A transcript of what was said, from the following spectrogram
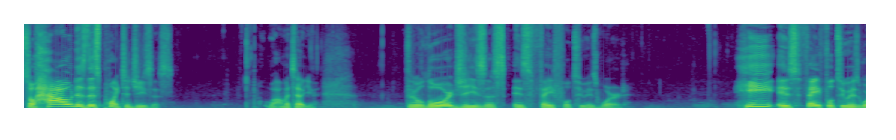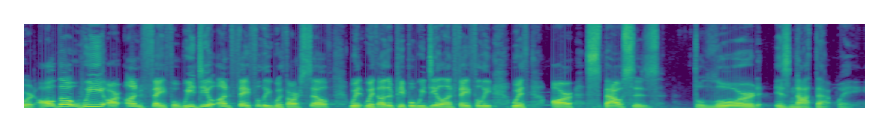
So, how does this point to Jesus? Well, I'm going to tell you. The Lord Jesus is faithful to his word. He is faithful to his word. Although we are unfaithful, we deal unfaithfully with ourselves, with, with other people, we deal unfaithfully with our spouses. The Lord is not that way.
